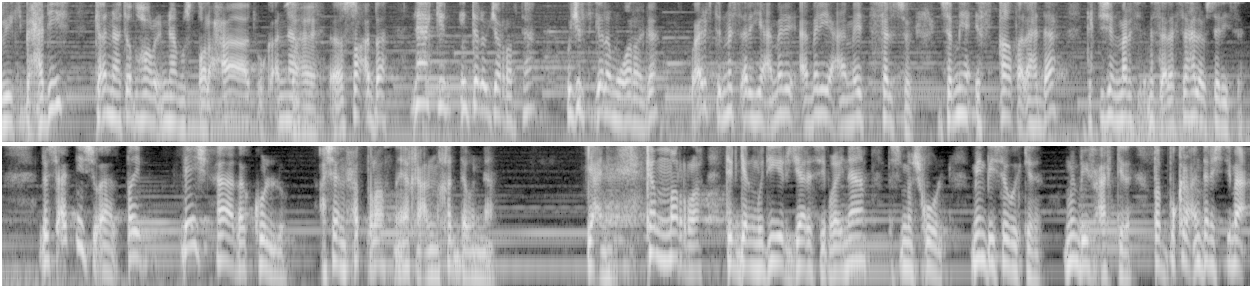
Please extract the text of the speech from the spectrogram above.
بحديث كأنها تظهر أنها مصطلحات وكأنها صحيح. صعبة لكن أنت لو جربتها وجبت قلم وورقة وعرفت المسألة هي عملية عملية عملية تسلسل نسميها إسقاط الأهداف تكتشف مسألة سهلة وسلسة. لو سألتني سؤال طيب ليش هذا كله؟ عشان نحط راسنا يا أخي على المخدة وننام يعني كم مرة تلقى المدير جالس يبغى ينام بس مشغول مين بيسوي كذا؟ مين بيفعل كذا؟ طب بكرة عندنا اجتماع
